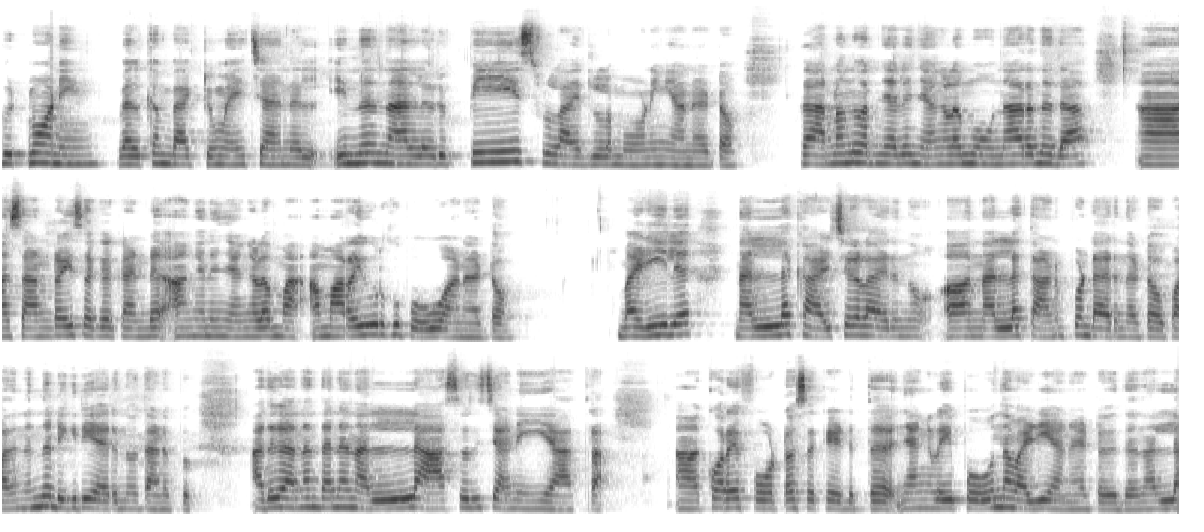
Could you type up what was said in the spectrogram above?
Good morning welcome back to my channel ഇന്ന് നല്ലൊരു പീസ്ഫുൾ ആയിട്ടുള്ള മോർണിംഗ് ആണ് കേട്ടോ. കാരണം എന്ന് പറഞ്ഞാൽ ഞങ്ങൾ മൂന്നാറിൽ നിന്ന് ഇതാ സൺറൈസ് ഒക്കെ കണ്ട് അങ്ങനെ ഞങ്ങൾ മറയൂർക്ക് പോവുകയാണ് കേട്ടോ. വഴിയിൽ നല്ല കാഴ്ചകളായിരുന്നു നല്ല തണുപ്പുണ്ടായിരുന്നു കേട്ടോ. പതിനൊന്ന് ഡിഗ്രി ആയിരുന്നു തണുപ്പ്. അത് കാരണം തന്നെ നല്ല ആസ്വദിച്ചാണ് ഈ യാത്ര. കുറേ ഫോട്ടോസൊക്കെ എടുത്ത് ഞങ്ങൾ ഈ പോകുന്ന വഴിയാണ് കേട്ടോ ഇത്. നല്ല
